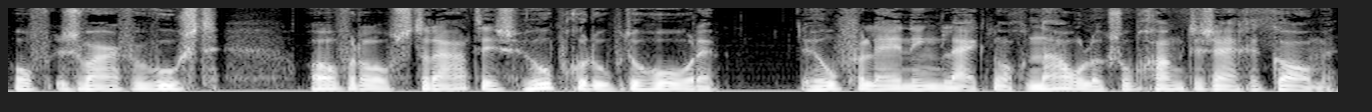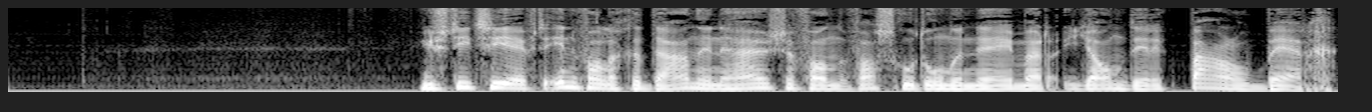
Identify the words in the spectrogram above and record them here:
of zwaar verwoest. Overal op straat is hulpgeroep te horen. De hulpverlening lijkt nog nauwelijks op gang te zijn gekomen. Justitie heeft invallen gedaan in huizen van vastgoedondernemer Jan-Dirk Parelberg.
